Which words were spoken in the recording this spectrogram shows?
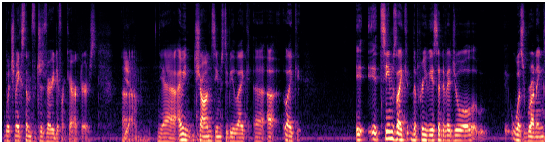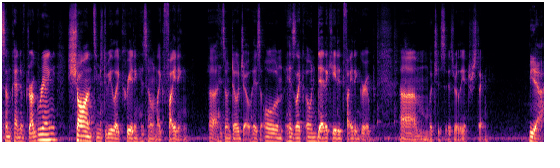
which makes them just very different characters um, Yeah. Yeah i mean sean seems to be like uh, uh, like it, it seems like the previous individual was running some kind of drug ring sean seems to be like creating his own like fighting uh, his own dojo his own his like own dedicated fighting group um, which is, is really interesting Yeah,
